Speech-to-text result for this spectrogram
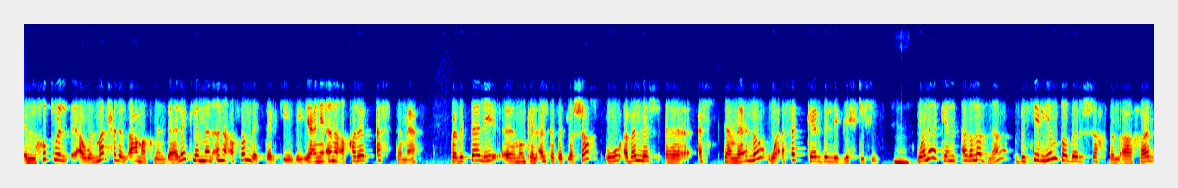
الخطوة أو المرحلة الأعمق من ذلك لما أنا اسلط تركيزي يعني أنا أقرر أستمع فبالتالي آه، ممكن ألتفت للشخص وأبلش آه، أستمع له وأفكر باللي بيحكي فيه. ولكن أغلبنا بصير ينتظر الشخص الآخر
